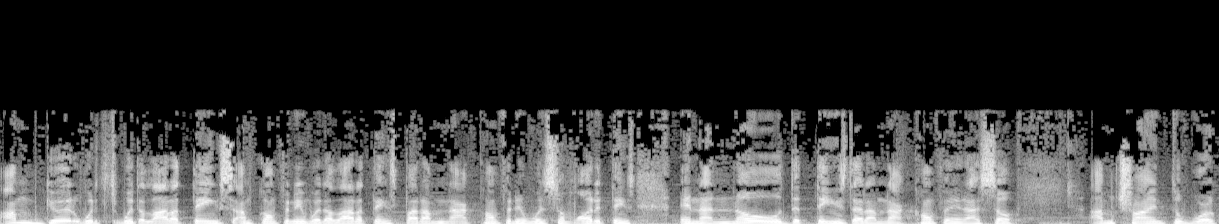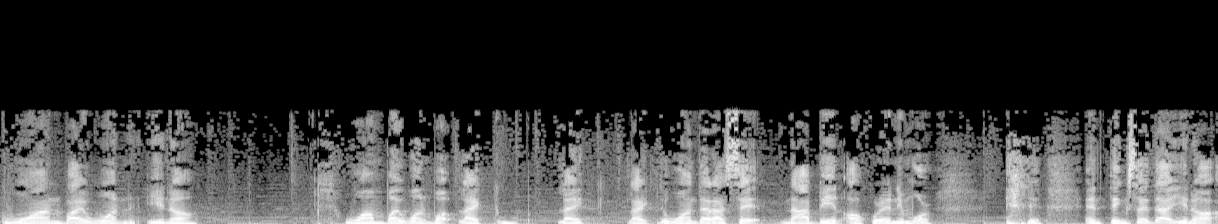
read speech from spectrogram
I'm good with, with a lot of things. I'm confident with a lot of things, but I'm not confident with some other things. And I know the things that I'm not confident at. So I'm trying to work one by one, you know, one by one, but like, like, like the one that I said, not being awkward anymore. and things like that, you know,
